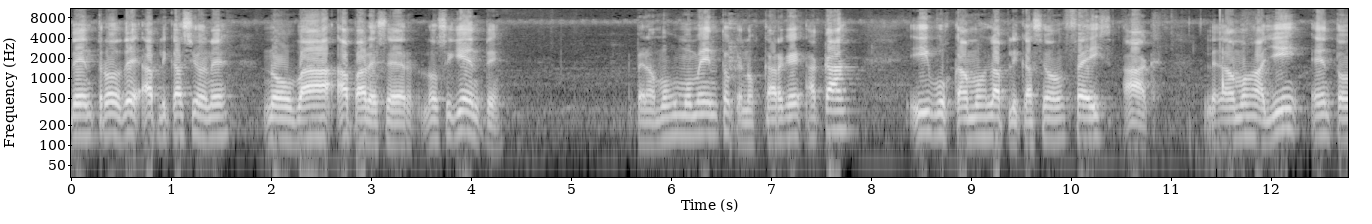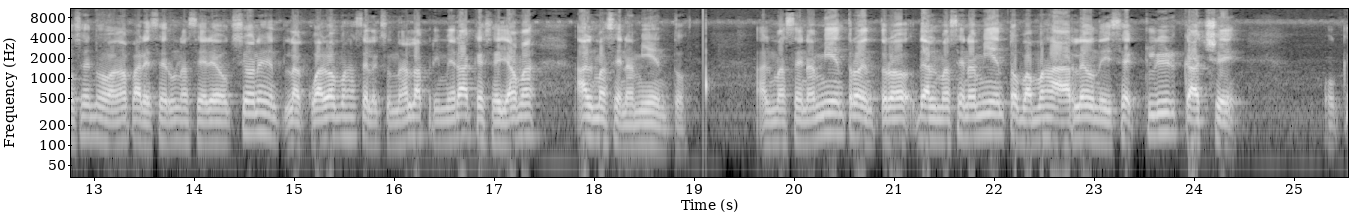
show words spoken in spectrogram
dentro de aplicaciones nos va a aparecer lo siguiente. Esperamos un momento que nos cargue acá y buscamos la aplicación Face le damos allí entonces nos van a aparecer una serie de opciones en la cual vamos a seleccionar la primera que se llama almacenamiento. Almacenamiento dentro de almacenamiento vamos a darle donde dice clear cache ok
